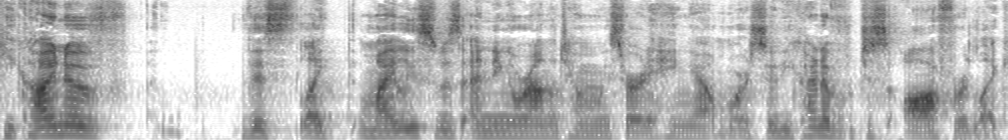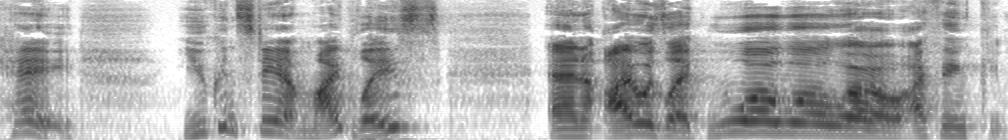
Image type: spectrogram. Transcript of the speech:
he kind of this like my lease was ending around the time when we started hanging out more. So he kind of just offered like, "Hey, you can stay at my place." And I was like, "Whoa, whoa, whoa!" I think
